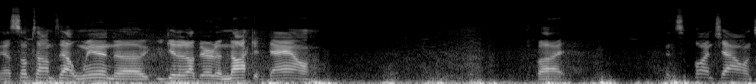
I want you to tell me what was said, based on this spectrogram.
yeah, sometimes that wind, uh, you get it up there to knock it down. But it's a fun challenge.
